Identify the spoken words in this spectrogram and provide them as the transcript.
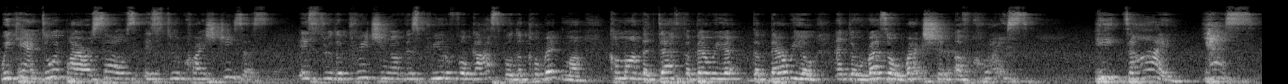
We can't do it by ourselves. It's through Christ Jesus. It's through the preaching of this beautiful gospel, the kerygma. Come on, the death, the burial, the burial, and the resurrection of Christ. He died, yes.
